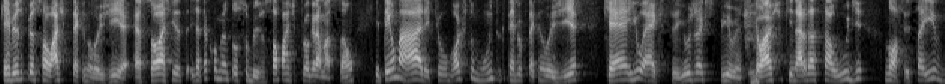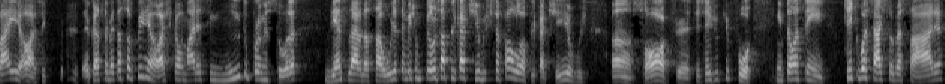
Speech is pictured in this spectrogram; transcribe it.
que às vezes o pessoal acha que tecnologia é só, acho que já até comentou sobre isso, só parte de programação, e tem uma área que eu gosto muito que tem a ver com tecnologia, que é UX, User Experience, que eu acho que na área da saúde nossa, isso aí vai. Ó, eu quero saber a sua opinião. Eu acho que é uma área assim, muito promissora dentro da área da saúde, até mesmo pelos aplicativos que você falou, aplicativos, uh, software, seja o que for. Então, assim, que, que você acha sobre essa área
